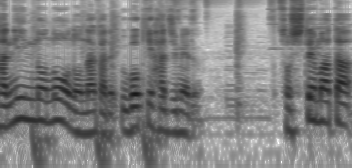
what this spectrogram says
他人の脳の中で動き始める。そしてまた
